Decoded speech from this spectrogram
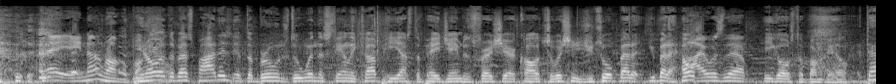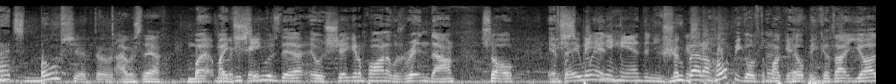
hey, ain't nothing wrong with You know what the best part is? If the Bruins do win the Stanley Cup, he has to pay James his first share of college tuition. You two better, you better help. I was there. he goes to Bunker Hill. That's bullshit, though. I was there. But Mikey was C shaking. was there. It was shaken upon. It was written down. So if You they spit in win, your hand and you shook his better hand. hope he goes to Bunker Hill because I, you're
